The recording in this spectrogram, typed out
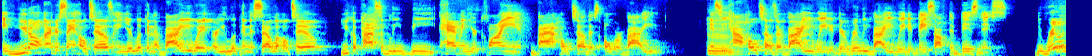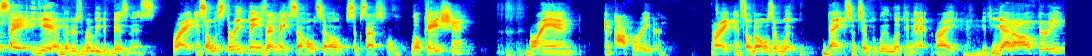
if you don't understand hotels and you're looking to evaluate or you're looking to sell a hotel, you could possibly be having your client buy a hotel that's overvalued. And see how hotels are evaluated. They're really evaluated based off the business. The real estate, yeah, but it's really the business, right? And so it's three things that makes a hotel successful: location, brand, and operator, right? And so those are what banks are typically looking at, right? Mm-hmm. If you got all three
